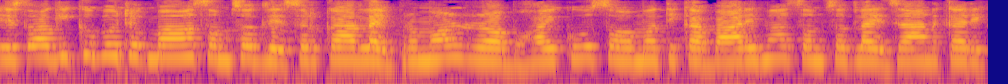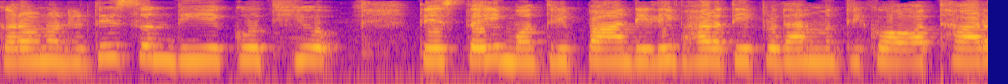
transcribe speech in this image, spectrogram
यसअघिको बैठकमा संसदले सरकारलाई भ्रमण र भएको सहमतिका बारेमा संसदलाई जानकारी गराउन निर्देशन दिएको थियो। त्यस्तै मन्त्री पाण्डेले भारतीय प्रधानमन्त्रीको अठार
